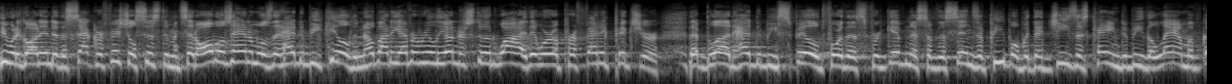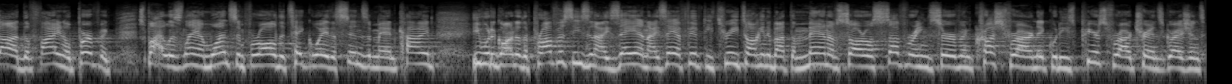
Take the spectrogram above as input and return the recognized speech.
He would have gone into the sacrificial system and said all those animals that had to be killed, and nobody ever really understood why. They were a prophetic picture that blood had to be spilled for the forgiveness of the sins of people, but that Jesus came to be the Lamb of God, the final, perfect, spotless Lamb, once and for all to take away the sins of mankind. He would have gone to the prophecies in Isaiah and Isaiah 53, talking about the man of sorrow, suffering servant, crushed for our iniquities, pierced for our transgressions.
